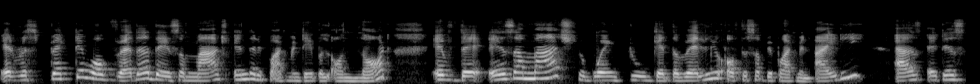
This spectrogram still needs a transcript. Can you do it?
irrespective of whether there is a match in the department table or not. If there is a match, you're going to get the value of the sub-department ID as it is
